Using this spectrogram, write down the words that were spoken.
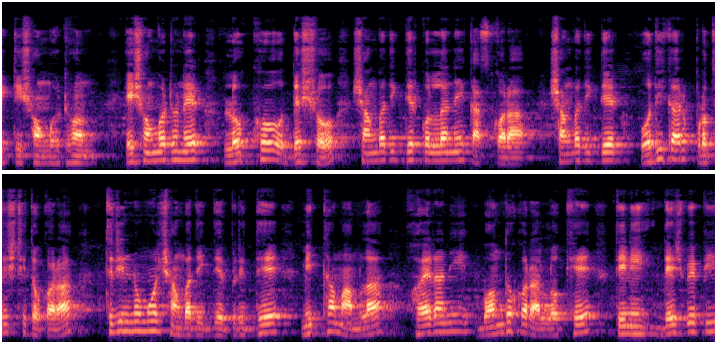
একটি সংগঠন। এই সংগঠনের লক্ষ্য উদ্দেশ্য সাংবাদিকদের কল্যাণে কাজ করা, সাংবাদিকদের অধিকার প্রতিষ্ঠিত করা, তৃণমূল সাংবাদিকদের বিরুদ্ধে মিথ্যা মামলা, হয়রানি বন্ধ করার লক্ষ্যে তিনি দেশব্যাপী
